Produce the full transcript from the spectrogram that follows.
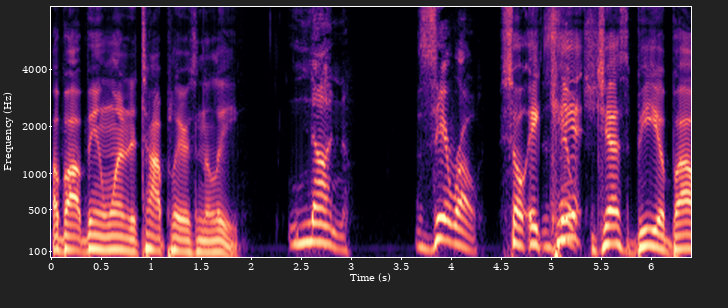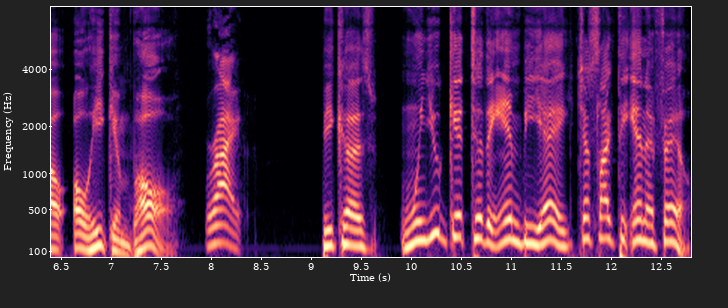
about being one of the top players in the league? None. Zero. So it can't just be about, oh, he can ball. Right. Because when you get to the NBA, just like the NFL,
